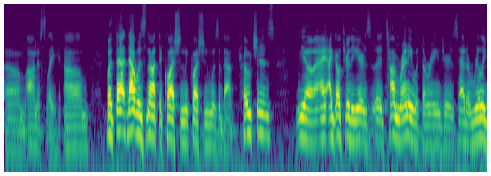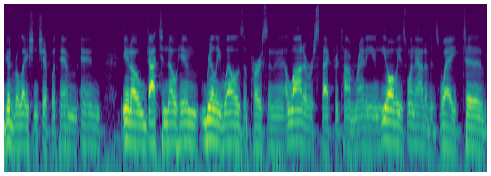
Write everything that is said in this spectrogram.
um, honestly. Um, but that that was not the question. The question was about coaches. You know, I, I go through the years. Uh, Tom Renney with the Rangers had a really good relationship with him, and you know, got to know him really well as a person and a lot of respect for Tom Renney. And he always went out of his way to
